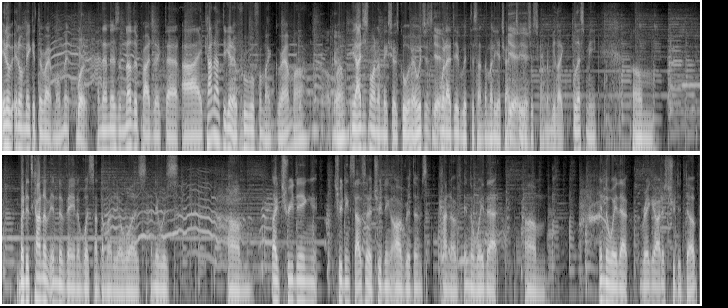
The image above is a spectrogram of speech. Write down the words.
it'll it'll make it the right moment. Word. And then there's another project that I kind of have to get approval from my grandma. Okay. Well, yeah, I just want to make sure it's cool with her, which is Yeah. what I did with the Santa Maria track Yeah, too. yeah. It's just gonna be like, bless me. Um, but it's kind of in the vein of what Santa Maria was, and it was, um, like treating treating salsa, treating our rhythms kind of in the way that, um, in the way that reggae artists treated dub.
